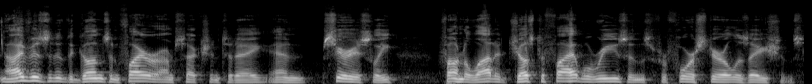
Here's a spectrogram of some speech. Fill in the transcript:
Now, I visited the guns and firearms section today and seriously found a lot of justifiable reasons for forced sterilizations.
